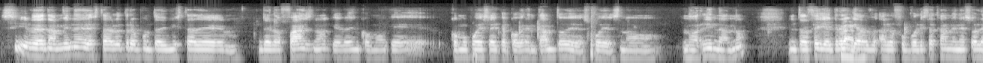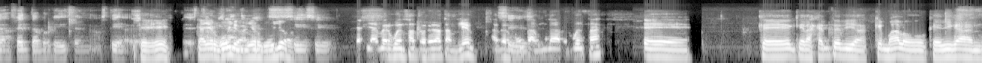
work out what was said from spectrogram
Sí, pero también está el otro punto de vista de, de los fans, ¿no? Que ven como que cómo puede ser que cobren tanto y después no, no rindan, ¿no? Entonces yo creo que a, los futbolistas también eso les afecta porque dicen, hostia. Sí, que hay orgullo, hay orgullo. Sí, sí. Y hay vergüenza torera también. Hay vergüenza, a mí me da vergüenza eh, que, que, la gente diga qué malo, que digan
